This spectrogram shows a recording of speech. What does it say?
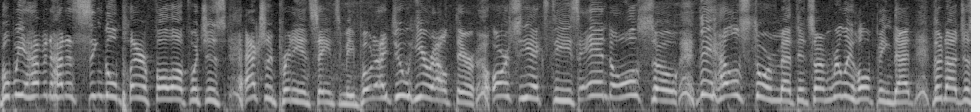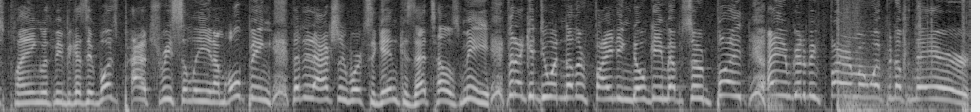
but we haven't had a single player fall off, which is actually pretty insane to me. But I do hear out there RCXDs and also the Hellstorm method, so I'm really hoping that they're not just playing with me because it was patched recently, and I'm hoping that it actually works again because that tells me that I can do another Finding No Game episode, but I am going to be firing my weapon up in the air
